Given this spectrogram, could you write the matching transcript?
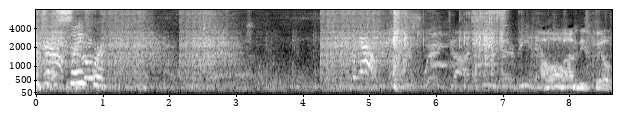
finally get to the safe room? Look out! Oh, I'll hold on to these pills.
